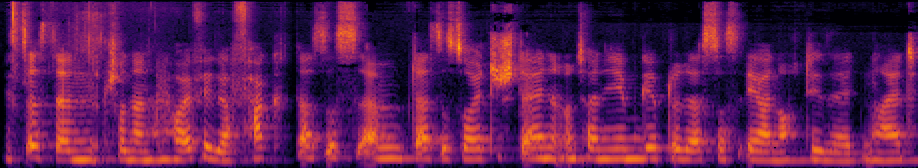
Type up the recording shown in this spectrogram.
Ist das denn schon ein häufiger Fakt, dass es, ähm, dass es solche Stellen in Unternehmen gibt oder ist das eher noch die Seltenheit?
